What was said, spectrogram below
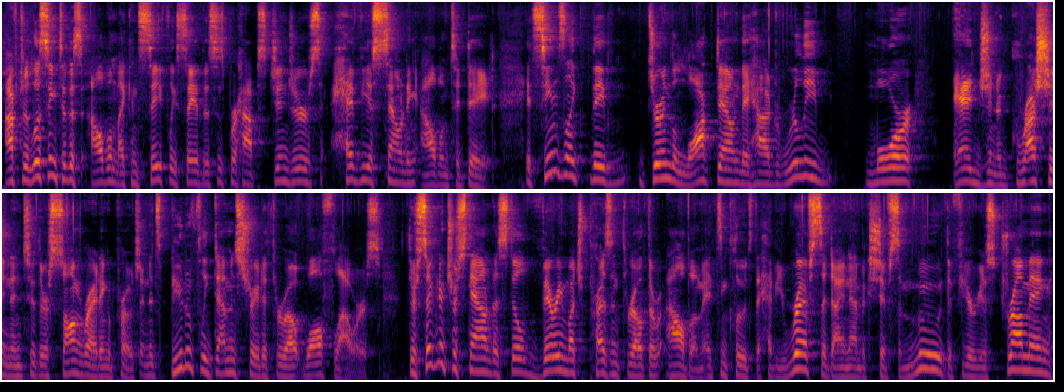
After listening to this album, I can safely say this is perhaps Jinjer's heaviest sounding album to date. It seems like they, during the lockdown, they had really more edge and aggression into their songwriting approach, and it's beautifully demonstrated throughout Wallflowers. Their signature sound is still very much present throughout their album. It includes the heavy riffs, the dynamic shifts of mood, the furious drumming,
